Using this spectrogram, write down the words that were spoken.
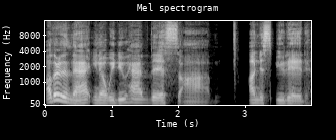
Other than that, you know, we do have this um, undisputed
